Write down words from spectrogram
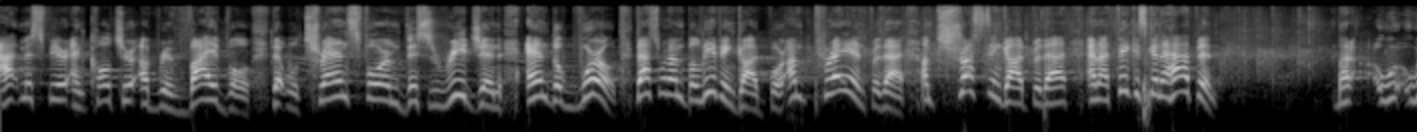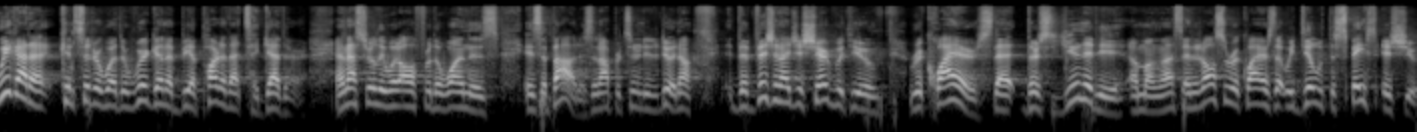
atmosphere and culture of revival that will transform this region and the world. That's what I'm believing God for. I'm praying for that. I'm trusting God for that and I think it's going to happen. But we got to consider whether we're going to be a part of that together. And that's really what All for the One is, is about, is an opportunity to do it. Now, the vision I just shared with you requires that there's unity among us, and it also requires that we deal with the space issue.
